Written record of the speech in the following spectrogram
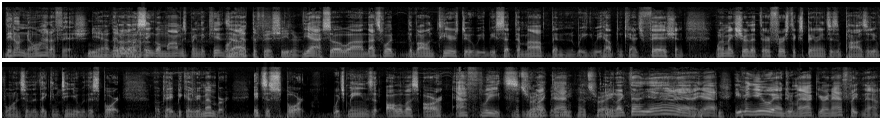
they don't know how to fish. Yeah, they a lot don't of know the how to- single moms bring the kids or out. net the fish either. Yeah, so uh, that's what the volunteers do. We, we set them up and we, we help them catch fish and want to make sure that their first experience is a positive one so that they continue with the sport. Okay, because remember, it's a sport, which means that all of us are athletes. That's you right, like baby. that? That's right. You like that? Yeah, yeah. Even you, Andrew Mack, you're an athlete now.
